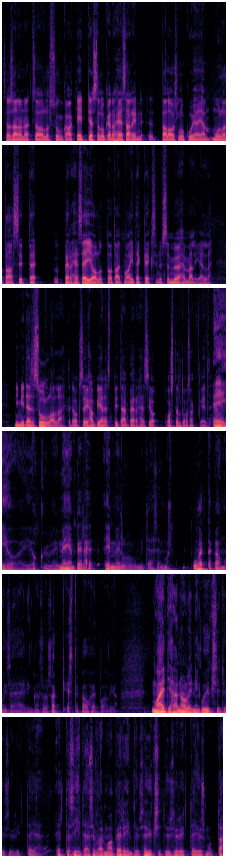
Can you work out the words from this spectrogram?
se on sanonut, että se on ollut sunkaan keittiössä lukenut Hesarin talouslukuja ja mulla taas sitten perheessä ei ollut tota, että mä oon itse keksinyt sen myöhemmällä niin miten se sulla on lähtenyt? Onko se ihan pienestä pitäen perheessä jo osteltu osakkeita? Ei ole, ei ole kyllä. Ei meidän perhe, ei meillä ollut mitään semmoista puhettakaan mun äidin kanssa osakkeista kauhean paljon. Mun äitihän oli niin kuin yksityisyrittäjä, että siitä se varmaan periintyy se yksityisyrittäjyys, mutta,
